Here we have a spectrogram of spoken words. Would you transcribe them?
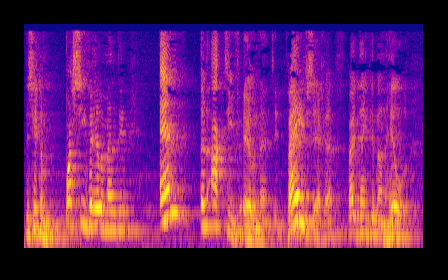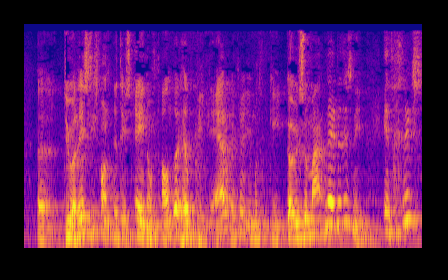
er zit een passief element in, en een actief element in. Wij zeggen, wij denken dan heel uh, dualistisch van het is een of het ander, heel binair, weet je, je moet een keuze maken. Nee, dat is niet. In het Grieks,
